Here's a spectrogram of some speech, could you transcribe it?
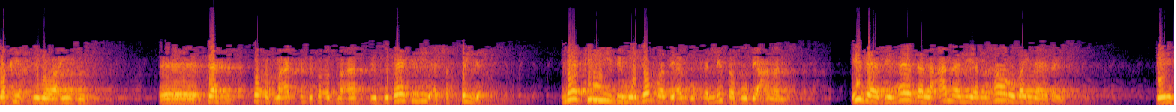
دقيق في مواعيده. سهل تقعد معاه تحب تقعد معاه في صفاته الشخصية. لكني بمجرد أن أكلفه بعمل إذا بهذا العمل ينهار بين يديه ليه؟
